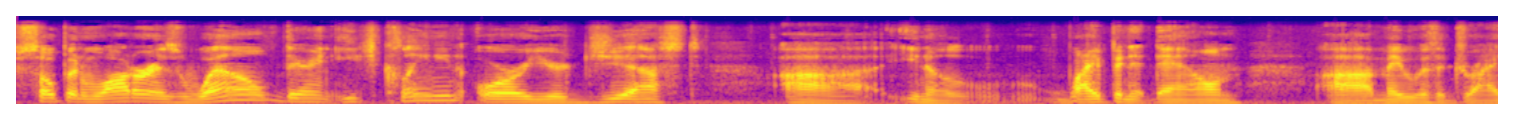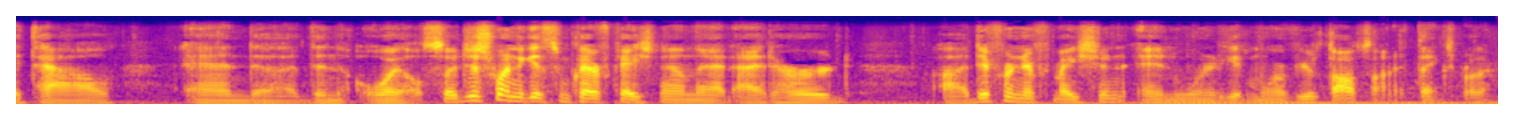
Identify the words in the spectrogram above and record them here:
soap and water as well during each cleaning, or you're just uh, you know wiping it down uh, maybe with a dry towel and uh, then the oil. So just wanted to get some clarification on that. I'd heard uh, different information and wanted to get more of your thoughts on it. Thanks, brother.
